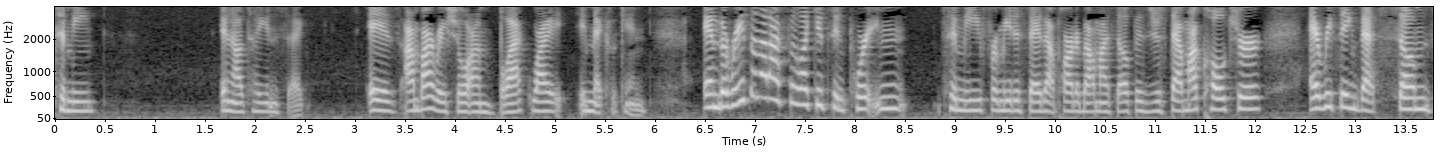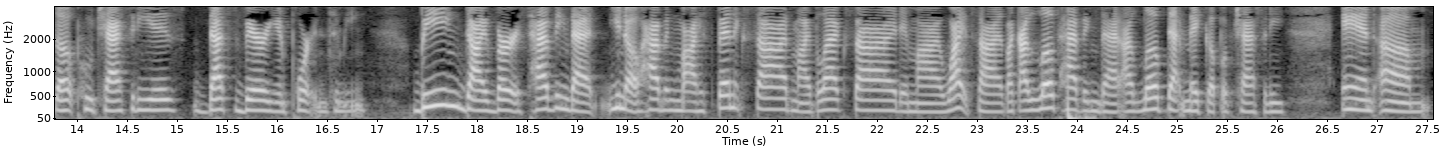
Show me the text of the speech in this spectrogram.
to me and I'll tell you in a sec, is I'm biracial. I'm black, white, and Mexican. And the reason that I feel like it's important to me for me to say that part about myself is just that my culture, everything that sums up who chastity is, that's very important to me. Being diverse, having that, you know, having my Hispanic side, my black side, and my white side, like I love having that. I love that makeup of chastity. And um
